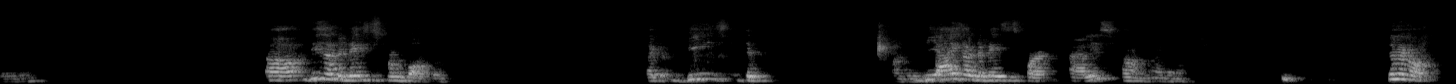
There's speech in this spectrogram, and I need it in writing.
coding? Uh, these are the bases from Bob. Like these, the BIs are the basis for Alice. Oh, I don't know. No, no, no.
